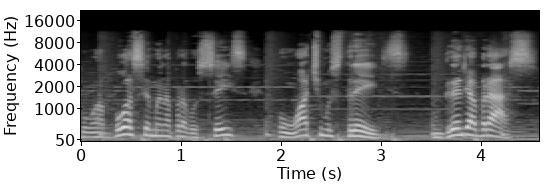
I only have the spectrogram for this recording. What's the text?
uma boa semana para vocês com ótimos trades. Um grande abraço!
